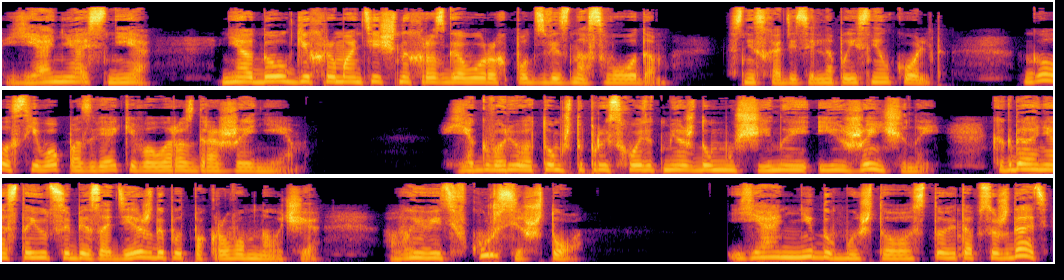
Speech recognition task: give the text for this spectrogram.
я не о сне, не о долгих романтичных разговорах под звездносводом», — снисходительно пояснил Кольт. Голос его позвякивал раздражением. «Я говорю о том, что происходит между мужчиной и женщиной, когда они остаются без одежды под покровом ночи. Вы ведь в курсе, что?» «Я не думаю, что стоит обсуждать...»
